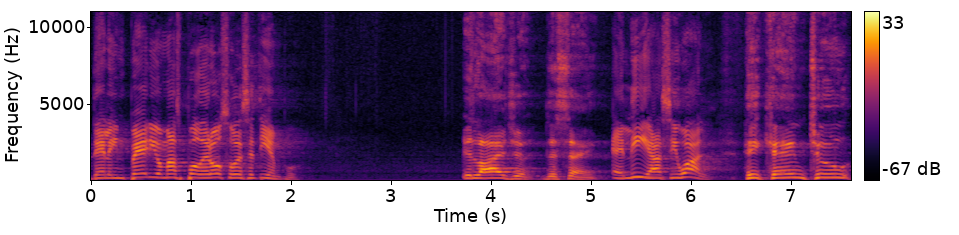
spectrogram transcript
del imperio más poderoso de ese tiempo. Elijah, the same. Elías igual. He came to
